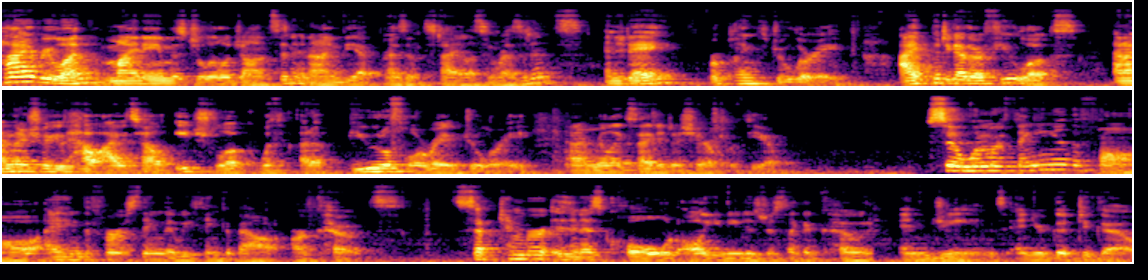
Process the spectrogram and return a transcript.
Hi everyone, my name is Jalil Johnson and I'm the at present stylist in residence. And today we're playing with jewelry. I put together a few looks and I'm going to show you how I would style each look with a beautiful array of jewelry. And I'm really excited to share it with you. So when we're thinking of the fall, I think the first thing that we think about are coats. September isn't as cold, all you need is just like a coat and jeans and you're good to go.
